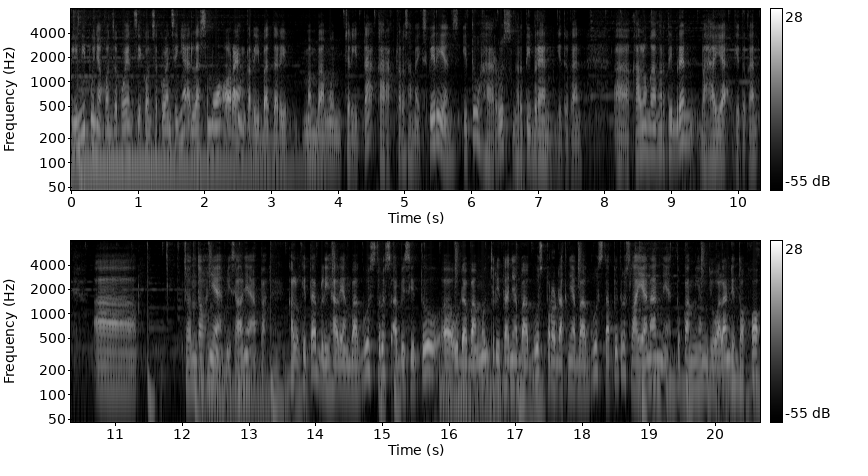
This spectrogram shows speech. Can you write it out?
ini punya konsekuensi. Konsekuensinya adalah semua orang yang terlibat dari membangun cerita, karakter sama experience itu harus ngerti brand gitu kan. Uh, kalau nggak ngerti brand bahaya gitu kan. Uh, Contohnya, misalnya apa? Kalau kita beli hal yang bagus, terus abis itu uh, udah bangun ceritanya bagus, produknya bagus, tapi terus layanannya, tukang yang jualan di toko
